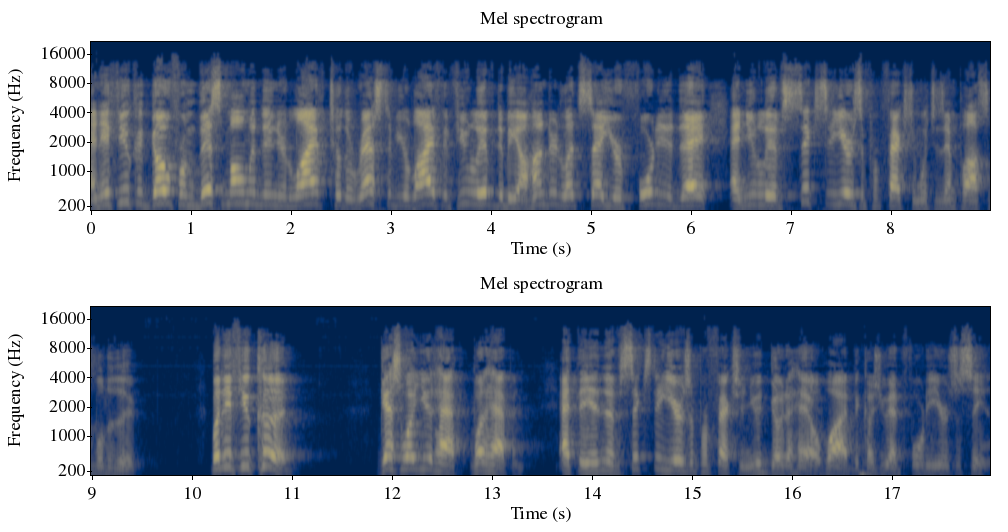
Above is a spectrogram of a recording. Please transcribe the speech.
And if you could go from this moment in your life to the rest of your life, if you live to be 100, let's say you're 40 today, and you live 60 years of perfection, which is impossible to do. But if you could, guess what you'd have what happened? At the end of 60 years of perfection, you'd go to hell. Why? Because you had 40 years of sin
